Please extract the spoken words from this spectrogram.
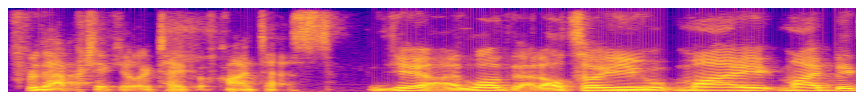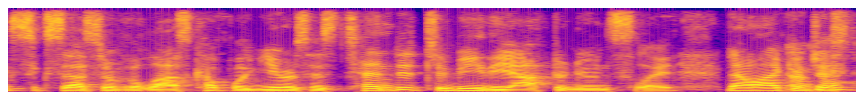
for that particular type of contest. Yeah, I love that. I'll tell you, my my big success over the last couple of years has tended to be the afternoon slate. Now I could okay. just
